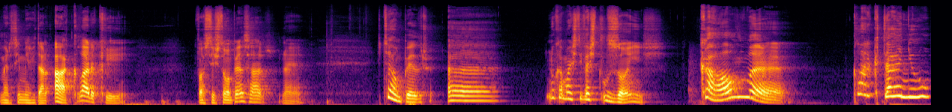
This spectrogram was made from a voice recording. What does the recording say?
Merda assim me irritaram. Ah, claro que vocês estão a pensar, não é? Então, Pedro, uh, nunca mais tiveste lesões? Calma! Claro que tenho!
